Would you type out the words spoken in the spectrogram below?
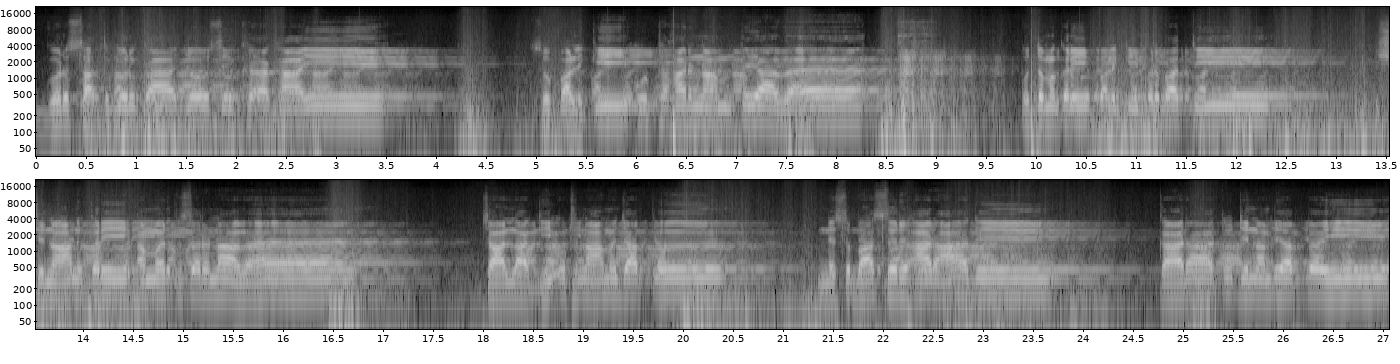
ਗੁਰ ਸਤਿਗੁਰ ਕਾ ਜੋ ਸਿੱਖ ਅਖਾਏ। ਸੋ ਭਲਕੀ ਉਠ ਹਰ ਨਾਮ ਧਿਆਵੈ ਉਦਮ ਕਰੇ ਭਲਕੀ ਪ੍ਰਭਾਤੀ। ਇਸ਼ਨਾਨ ਕਰੇ ਅੰਮ੍ਰਿਤ ਸਰਨਾਵੈ ਚਾਲ ਲਾਗੀ ਉਠ ਨਾਮ ਜਪ। ਨਿਸਬਾਸਰ ਆਰਾਧੇ। ਕਾਰਾ ਤੁਜ ਨ ਵਿਆਪਹੀ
